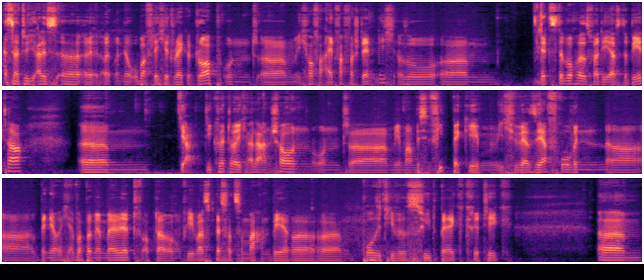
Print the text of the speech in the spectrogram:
ist natürlich alles äh, in der Oberfläche Drag and Drop und ähm, ich hoffe einfach verständlich. Also ähm, letzte Woche, das war die erste Beta. Ähm, ja, die könnt ihr euch alle anschauen und äh, mir mal ein bisschen Feedback geben. Ich wäre sehr froh, wenn, äh, äh, wenn ihr euch einfach bei mir meldet, ob da irgendwie was besser zu machen wäre. Ähm, positives Feedback, Kritik. Ähm,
